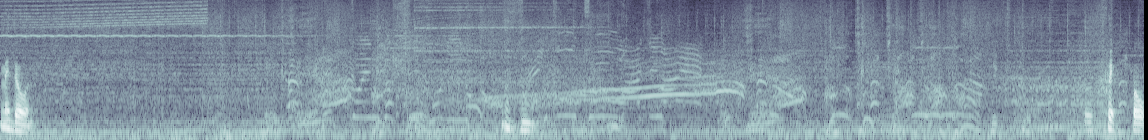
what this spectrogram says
ไม่โดน เพอร์เฟกโต ウ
